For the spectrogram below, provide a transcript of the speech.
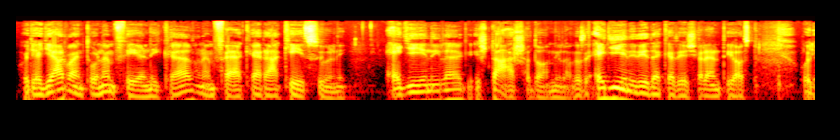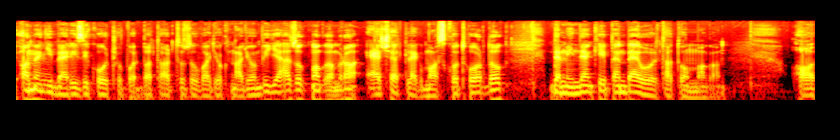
hogy egy járványtól nem félni kell, hanem fel kell rá készülni egyénileg és társadalmilag. Az egyéni védekezés jelenti azt, hogy amennyiben rizikócsoportba tartozó vagyok, nagyon vigyázok magamra, esetleg maszkot hordok, de mindenképpen beoltatom magam. A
